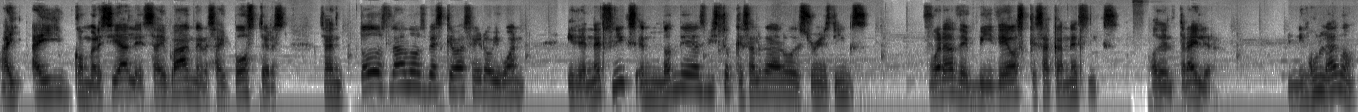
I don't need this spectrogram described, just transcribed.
Hay, hay comerciales, hay banners, hay pósters. O sea, en todos lados ves que va a salir Obi-Wan. Y de Netflix, ¿en dónde has visto que salga algo de Stranger Things? Fuera de videos que saca Netflix o del tráiler. En ningún lado.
